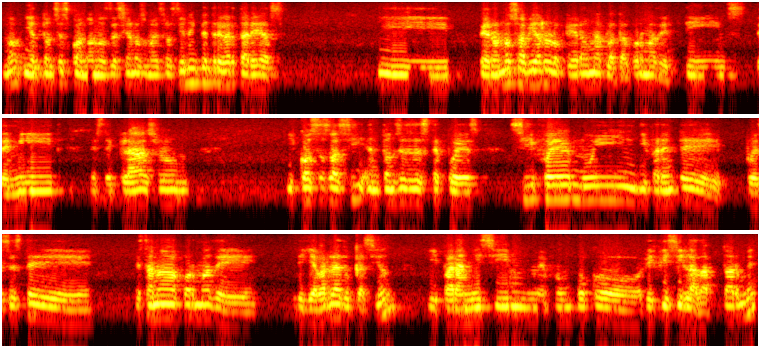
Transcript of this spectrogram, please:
¿No? Y entonces cuando nos decían los maestros, tienen que entregar tareas, y, pero no sabían lo que era una plataforma de Teams, de Meet, este Classroom y cosas así, entonces, este, pues, sí fue muy diferente, pues, este, esta nueva forma de, llevar la educación, y para mí sí me fue un poco difícil adaptarme.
